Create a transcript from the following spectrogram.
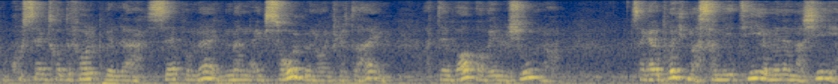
på hvordan jeg trodde folk ville se på meg. Men jeg så jo når jeg flytta hjem, at det var bare illusjoner. Så jeg hadde brukt masse av min tid og min energi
